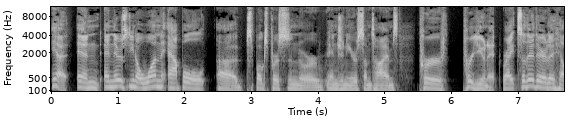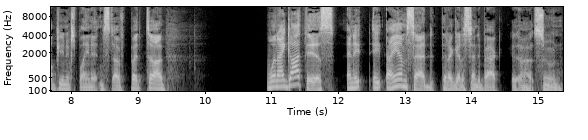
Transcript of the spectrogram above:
yeah, and and there's you know one Apple uh, spokesperson or engineer sometimes per per unit, right? So they're there to help you and explain it and stuff. But uh, when I got this, and it, it I am sad that I got to send it back uh, soon,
